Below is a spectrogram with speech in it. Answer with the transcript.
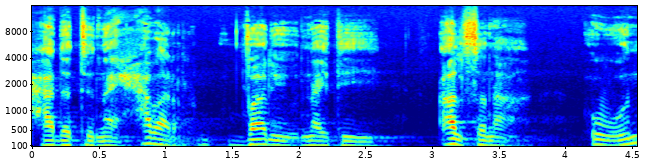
ሓደ እቲ ናይ ሓባር ቫልዩ ናይቲ ኣልስና እውን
